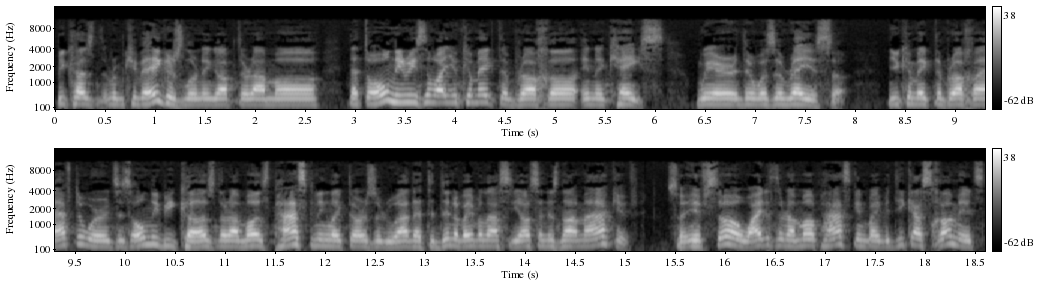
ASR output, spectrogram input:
Because Rabbi Akiva is learning up the Ramah that the only reason why you can make the bracha in a case where there was a reisa you can make the bracha afterwards is only because the Ramah is paskening like the that the din of Yasan is not ma'akiv. So if so, why does the Ramah paskin by Bedikas Chametz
